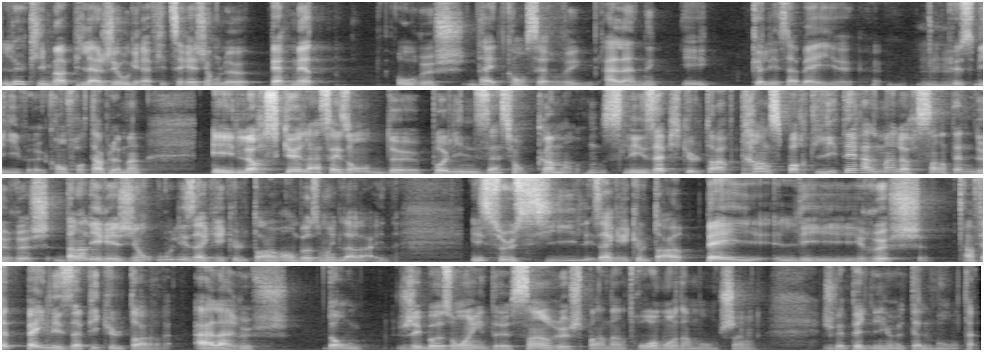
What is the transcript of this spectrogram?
Le climat et la géographie de ces régions-là permettent aux ruches d'être conservées à l'année et que les abeilles euh, mhm. puissent vivre confortablement. Et lorsque la saison de pollinisation commence, les apiculteurs transportent littéralement leurs centaines de ruches dans les régions où les agriculteurs ont besoin de leur aide. Et ceux-ci, les agriculteurs, payent les ruches, en fait, payent les apiculteurs à la ruche. Donc, j'ai besoin de 100 ruches pendant 3 mois dans mon champ, je vais payer un tel montant.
